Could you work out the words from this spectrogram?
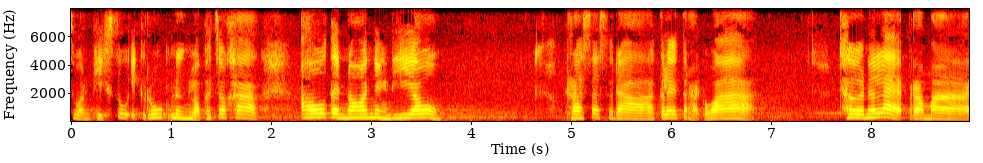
ส่วนภิกษุอีกรูปหนึ่งเหรอพระเจ้าค่ะ เอาแต่นอนอย่างเดียว พระศาสดาก็เลยตรัสว่า เธอนั่นแหละประมาท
